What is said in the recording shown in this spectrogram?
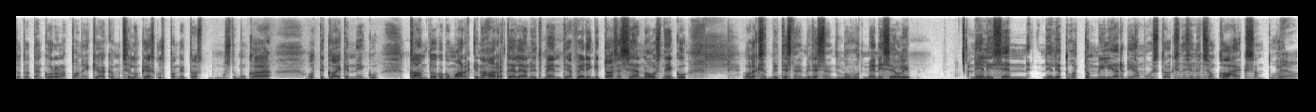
tota, tämän koronapaniikin aikaa, mutta silloin keskuspankit tuosta mukaan ja otti kaiken niin kuin, kantoi koko markkinaharteille ja nyt menti. Ja Fedinkin taas sehän nousi niin kuin, oliko se, miten, se, miten se nyt luvut meni, se oli nelisen, 4000 miljardia muistaakseni, se mm. nyt se on 8000 Joo.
